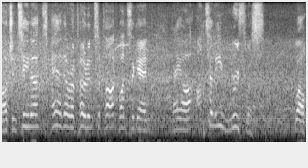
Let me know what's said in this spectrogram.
Argentina tear their opponents apart once again. They are utterly ruthless. Well,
